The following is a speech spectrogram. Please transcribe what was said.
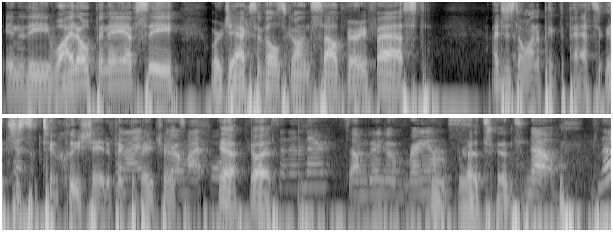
in the wide open AFC, where Jacksonville's gone south very fast, I just don't want to pick the Pats. It's just too cliche to pick Can the I Patriots. Throw my fourth Yeah, go ahead. person in there. So I'm gonna go Rams. Redskins. No, no.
